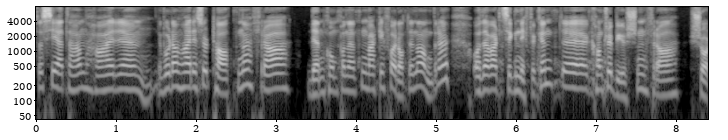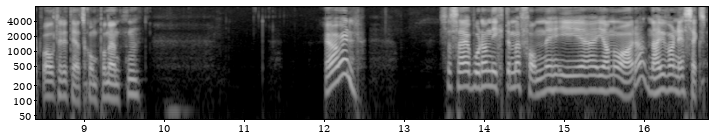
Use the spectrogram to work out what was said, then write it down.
Så sier jeg til han har, uh, Hvordan har resultatene fra den komponenten vært i forhold til den andre? Og det har vært significant uh, contribution fra short volatilitetskomponenten. Ja vel. Så sa jeg hvordan gikk det med fondet i uh, januar. Nei, vi var ned 6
